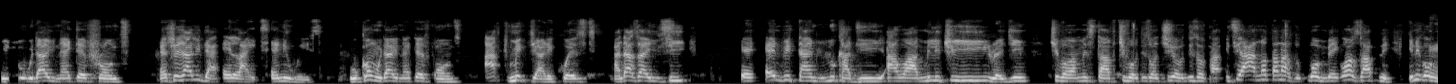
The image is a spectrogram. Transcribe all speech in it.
you know, with that united front, especially their elites, anyways, will come with that united front, act, make their request. And that's why you see eh, every time you look at the our military regime, chief of army staff, chief of this one, chief of this or one, you see, ah, Northerners, what's happening? You know,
